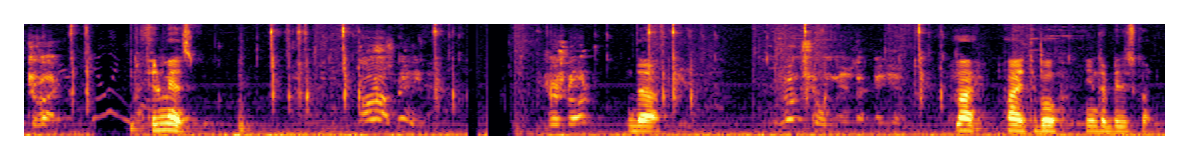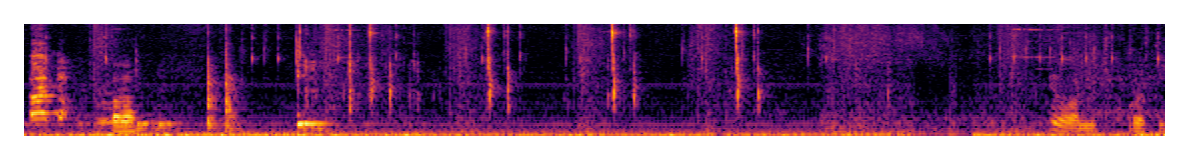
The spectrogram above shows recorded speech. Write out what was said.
Ce faci? Filmez. Ah, bine. Joci LOL? Da. Joc și eu un meci dacă e. Hai, hai, te pup. Intră pe Discord. Hai, da. Pa, pa. Eu am nici prostii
